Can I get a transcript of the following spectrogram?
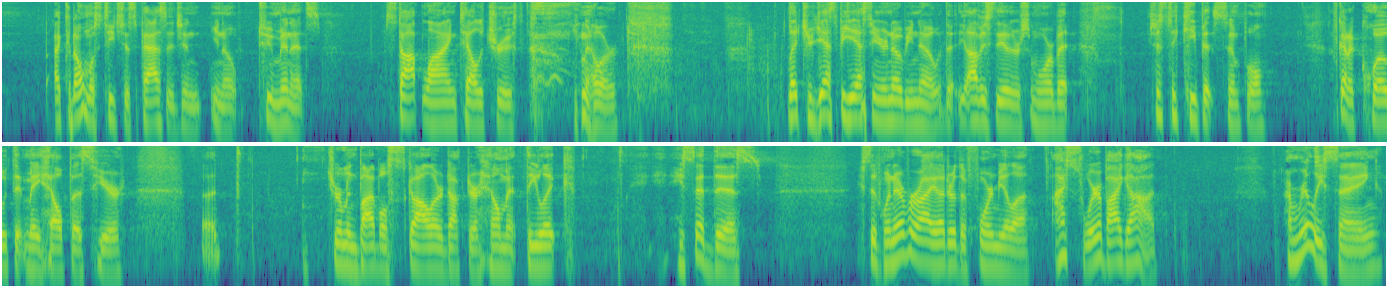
I could almost teach this passage in, you know, two minutes. Stop lying, tell the truth, you know, or let your yes be yes and your no be no. Obviously, there's more, but just to keep it simple, I've got a quote that may help us here. German Bible scholar Dr. Helmut Thielicke, he said this. He said, Whenever I utter the formula, I swear by God, I'm really saying,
